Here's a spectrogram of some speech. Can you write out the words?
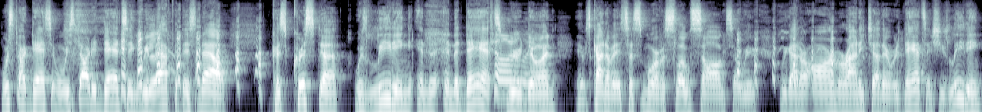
we'll start dancing. When we started dancing, we laugh at this now because Christa was leading in the in the dance we were doing. It was kind of it's just more of a slow song, so we we got our arm around each other and we're dancing. She's leading,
